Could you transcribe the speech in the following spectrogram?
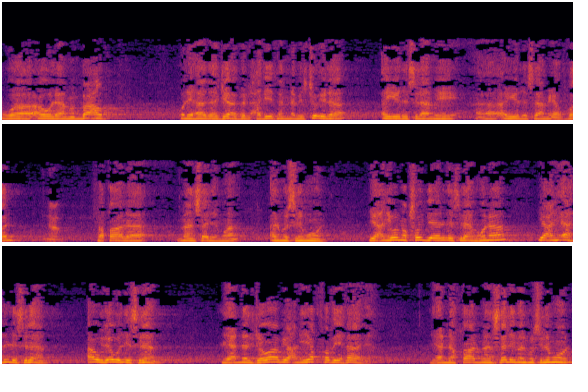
وأولى من بعض. ولهذا جاء في الحديث النبي سئل أي الإسلام أي الإسلام أفضل؟ نعم. فقال من سلم المسلمون. يعني والمقصود بالإسلام هنا يعني أهل الإسلام أو ذوي الإسلام لأن الجواب يعني يقتضي هذا لأنه قال من سلم المسلمون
